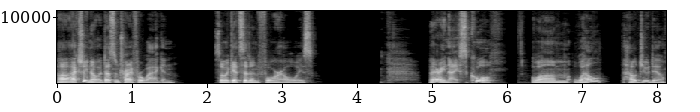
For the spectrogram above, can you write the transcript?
Uh, actually, no, it doesn't try for wagon. So it gets it in four always. Very nice. Cool. Um, well, how'd you do?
